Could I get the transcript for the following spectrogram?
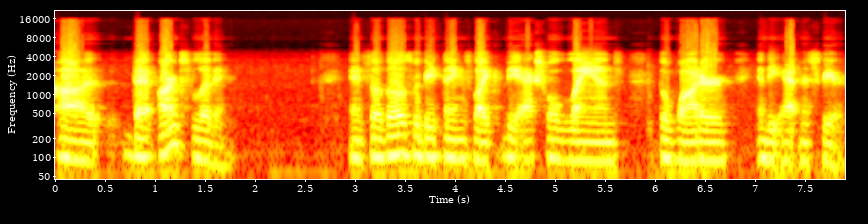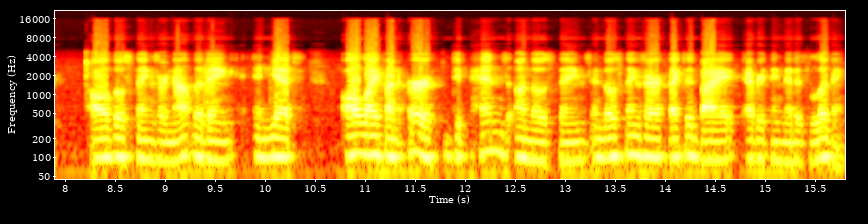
uh, that aren't living. And so those would be things like the actual land, the water, and the atmosphere. All those things are not living, and yet all life on Earth depends on those things, and those things are affected by everything that is living.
